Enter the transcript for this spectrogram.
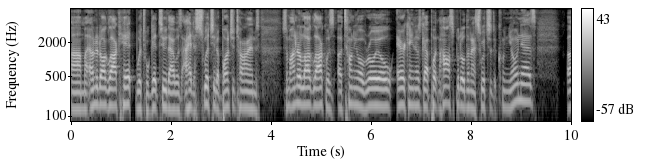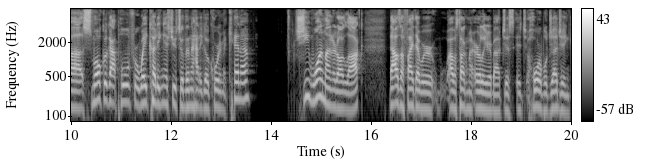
Um, my underdog lock hit, which we'll get to. That was I had to switch it a bunch of times. Some underdog lock was Antonio Arroyo. Eric Enos got put in hospital. Then I switched it to Quinones. Uh, Smoker got pulled for weight cutting issues, so then I had to go Cory McKenna. She won my underdog lock. That was a fight that we're I was talking about earlier about just it's horrible judging.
